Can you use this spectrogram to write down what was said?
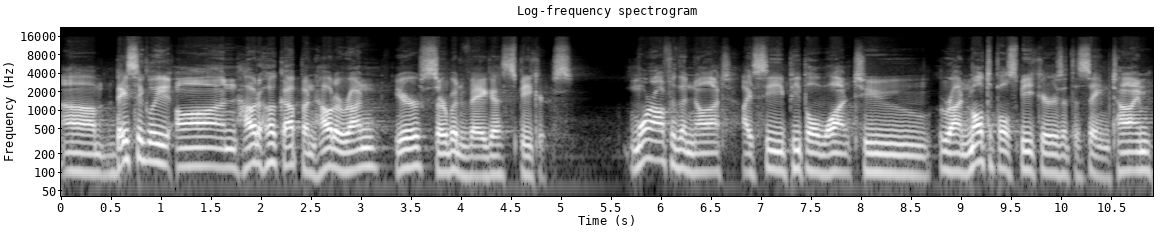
um, basically on how to hook up and how to run your Cerwin Vega speakers. More often than not, I see people want to run multiple speakers at the same time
